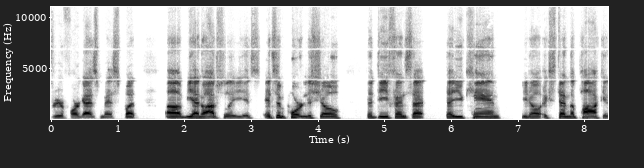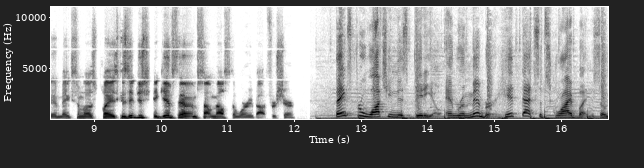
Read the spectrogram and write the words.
three or four guys miss. But uh, yeah, no, absolutely. It's it's important to show the defense that that you can, you know, extend the pocket and make some of those plays because it just it gives them something else to worry about for sure. Thanks for watching this video, and remember, hit that subscribe button so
